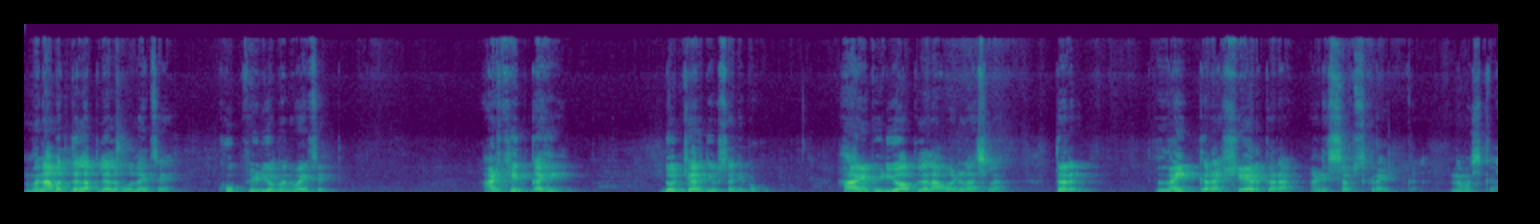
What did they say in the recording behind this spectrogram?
मनाबद्दल आपल्याला बोलायचं आहे खूप व्हिडिओ बनवायचे आहेत आणखीन काही दोन चार दिवसांनी बघू. हा व्हिडिओ आपल्याला आवडला असला तर लाईक करा शेअर करा आणि सबस्क्राईब करा. नमस्कार.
